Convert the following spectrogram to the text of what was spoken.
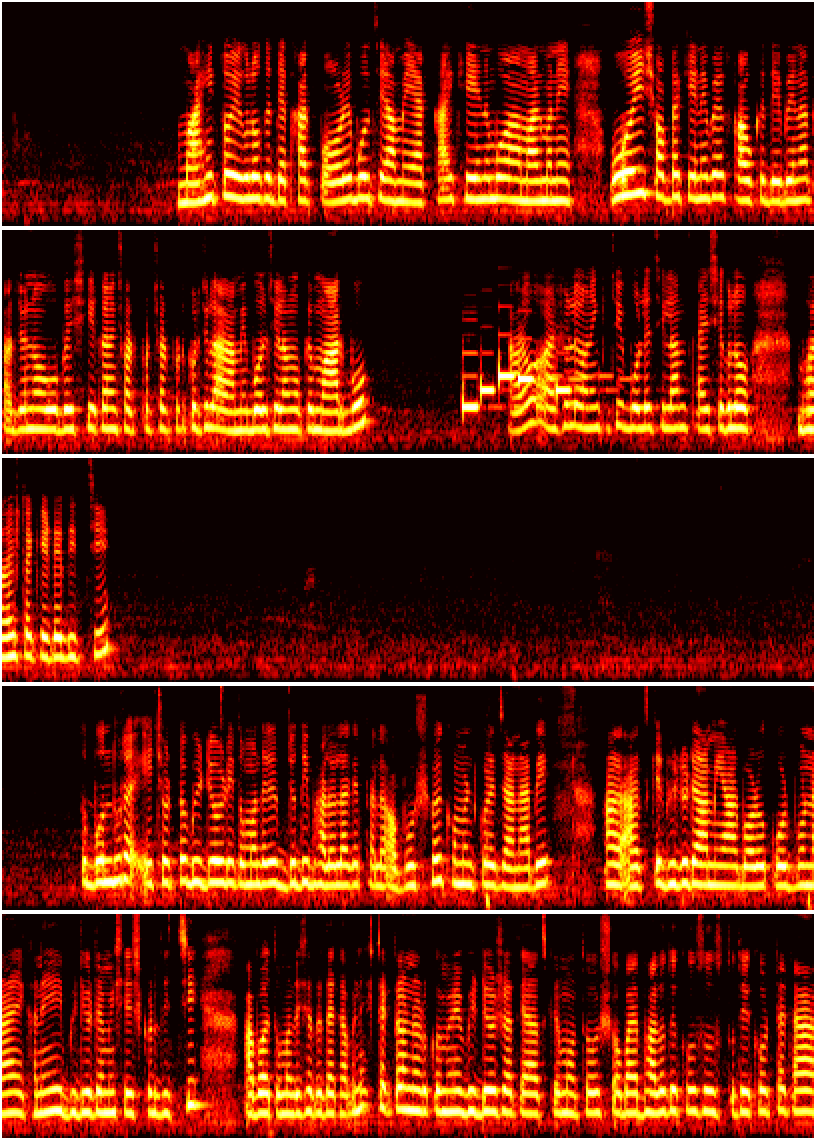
মাহি তো এগুলোকে দেখার পরে বলছে, আমি একাই খেয়ে নেব, আমার মানে ওই সবটা খেয়ে নেবে, কাউকে দেবে না। তার জন্য ও বেশি এখানে ছটপট ছটপট করছিল আর আমি বলছিলাম ওকে মারবো। আরও আসলে অনেক কিছুই বলেছিলাম, তাই সেগুলো ভয়েসটা কেটে দিচ্ছি। তো বন্ধুরা, এই ছোট্ট ভিডিওটি তোমাদের যদি ভালো লাগে তাহলে অবশ্যই কমেন্ট করে জানাবে। আর আজকের ভিডিওটা আমি আর বড় করব না, এখানেই ভিডিওটা আমি শেষ করে দিচ্ছি। আবার তোমাদের সাথে দেখাবে নেক্সট একটা অন্যরকমের ভিডিওর সাথে। আজকের মতো সবাই ভালো থেকো, সুস্থ থেকো, টাটা।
